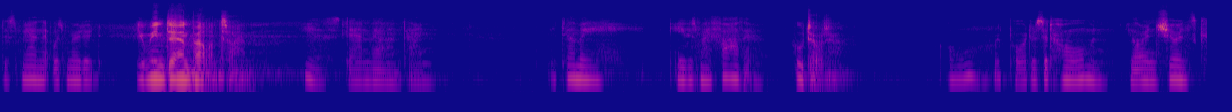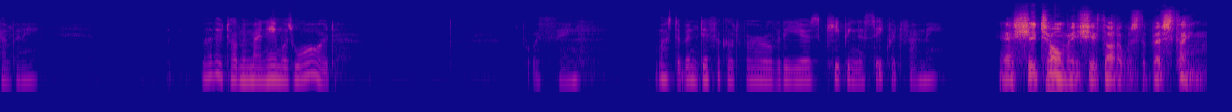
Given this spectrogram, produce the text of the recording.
this man that was murdered. You mean Dan Valentine? Yes, Dan Valentine. They tell me he was my father. Who told you? Oh, reporters at home and your insurance company. Mother told me my name was Ward. Poor thing. Must have been difficult for her over the years keeping the secret from me. Yes, she told me she thought it was the best thing.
